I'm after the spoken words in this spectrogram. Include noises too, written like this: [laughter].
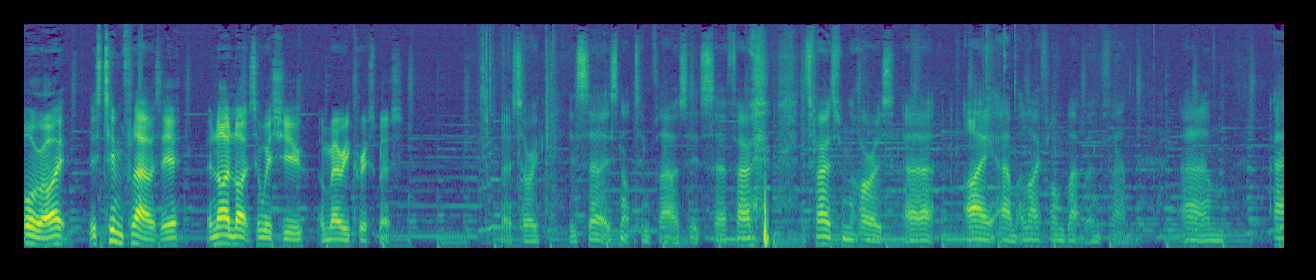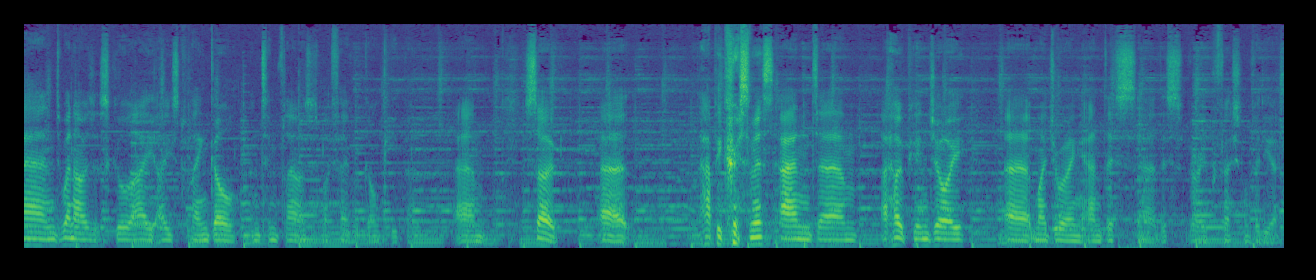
Alright, it's Tim Flowers here, and I'd like to wish you a Merry Christmas. No, sorry, it's uh, it's not Tim Flowers. It's uh, Faris. [laughs] it's Faris from the Horrors. Uh, I am a lifelong Blackburn fan, um, and when I was at school, I, I used to play in goal, and Tim Flowers was my favourite goalkeeper. Um, so, uh, happy [laughs] Christmas, and um, I hope you enjoy my drawing and this uh, this very professional video.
